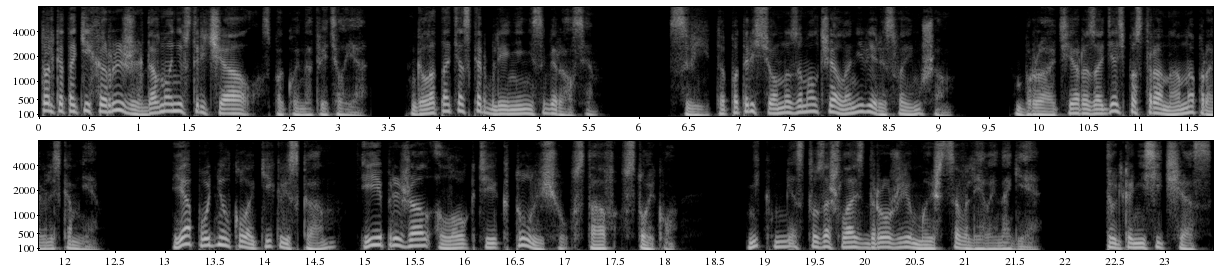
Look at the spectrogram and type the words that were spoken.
Только таких рыжих давно не встречал, — спокойно ответил я. Глотать оскорбления не собирался. Свита потрясенно замолчала, не веря своим ушам. Братья, разойдясь по сторонам, направились ко мне. Я поднял кулаки к вискам и прижал локти к туловищу, встав в стойку. Не к месту зашлась дрожью мышца в левой ноге. Только не сейчас.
